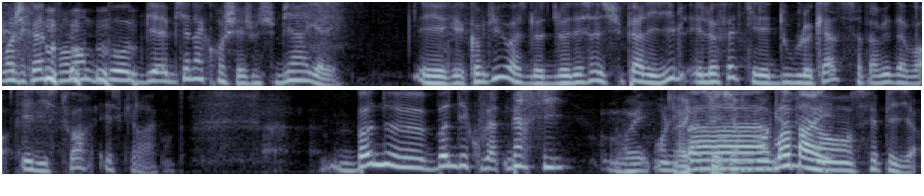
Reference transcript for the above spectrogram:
moi j'ai quand même vraiment beau- bien, bien accroché, je me suis bien régalé. Et comme tu dis, ouais, le, le dessin est super lisible et le fait qu'il ait double case, ça permet d'avoir et l'histoire et ce qu'elle raconte. Bonne, euh, bonne découverte, merci. Oui. On lit Avec pas Moi, pareil. on se fait plaisir.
